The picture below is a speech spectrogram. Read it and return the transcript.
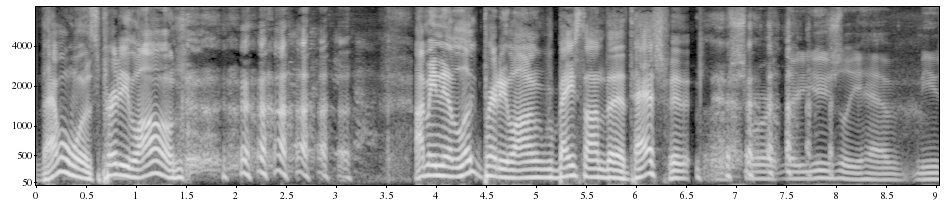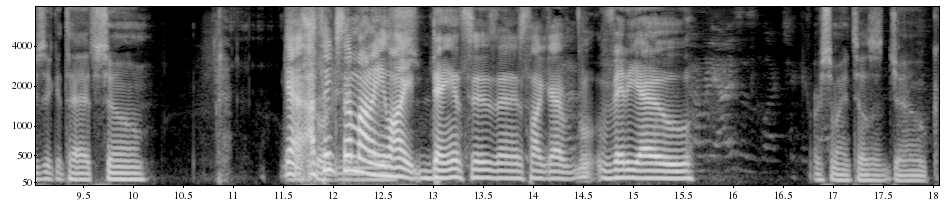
That one was pretty long. I mean, it looked pretty long based on the attachment. I'm sure they usually have music attached to them. yeah, I think somebody videos. like dances and it's like a video. or somebody tells a joke.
